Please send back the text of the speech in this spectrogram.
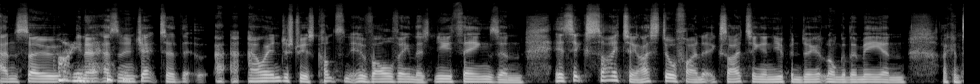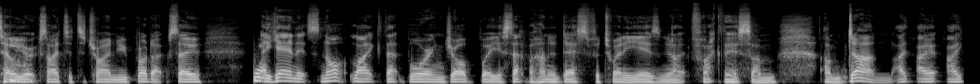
And so, oh, yeah. you know, as an injector, the, uh, uh, our industry is constantly evolving. There's new things and it's exciting. I still find it exciting. And you've been doing it longer than me. And I can tell yeah. you're excited to try a new product. So, yeah. Again, it's not like that boring job where you sat behind a desk for 20 years and you're like, fuck this, I'm I'm done. I I, I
